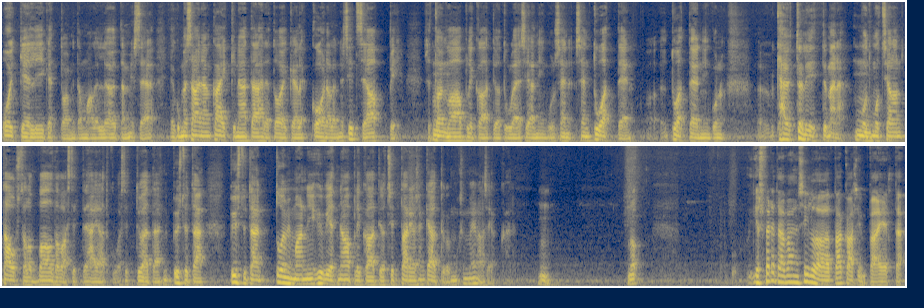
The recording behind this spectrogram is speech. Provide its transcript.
oikean liiketoimintamallin löytämiseen. Ja kun me saadaan kaikki nämä tähdet oikealle kohdalle, niin sitten se appi, se toimiva mm. applikaatio tulee siellä niin kuin sen, sen tuotteen, tuotteen niin kuin, käyttöliittymänä, mm. mutta mut siellä on taustalla valtavasti tehdä jatkuvasti työtä, että me pystytään pystytään toimimaan niin hyvin, että ne applikaatiot sitten tarjoavat sen käyttökokemuksen meidän asiakkaille. Hmm. No, jos vedetään vähän sillä lailla takaisinpäin, että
